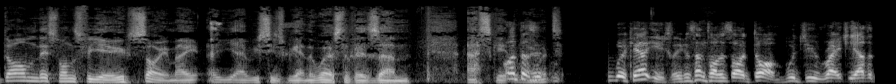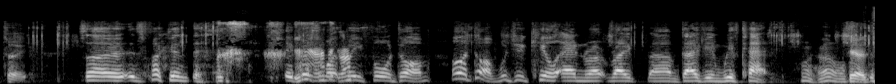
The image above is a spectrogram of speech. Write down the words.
Dom, this one's for you. Sorry, mate. Uh, yeah, he seems to be getting the worst of his um, ASCII Well, at it doesn't moment. work out usually because sometimes it's like Dom. Would you rate the other two? So it's fucking. it Yeah, question I might be for Dom. Oh, Dom, would you kill and ra- rape um, Davian with cat? Oh, Yeah.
